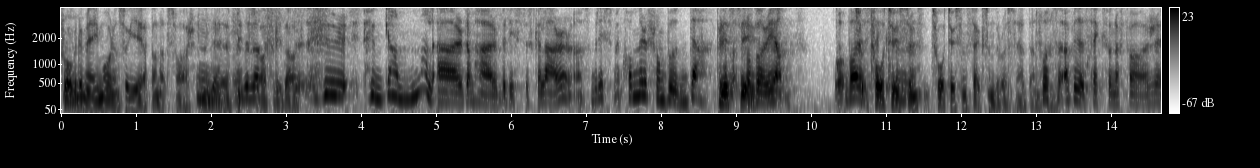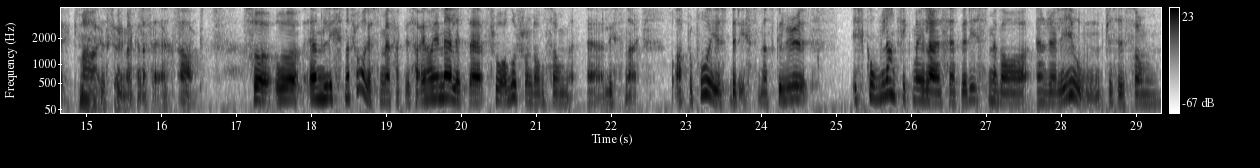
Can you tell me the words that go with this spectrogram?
frågar mm. du mig imorgon så ger jag ett annat svar. Mm. Men det är mitt svar för idag. Hur, hur gammal är de här buddhistiska lärarna? Alltså buddhismen, kommer det från Buddha Precis. från början? Var det 2000, 2600 år sedan. 2000, ja, precis. 600 före Kristus ja, skulle man kunna säga. Exakt. Ja. Så, och en lyssnarfråga som jag faktiskt har. Jag har ju med lite frågor från de som eh, lyssnar. Och apropå just buddhismen, skulle du, i skolan fick man ju lära sig att buddhismen var en religion, precis som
